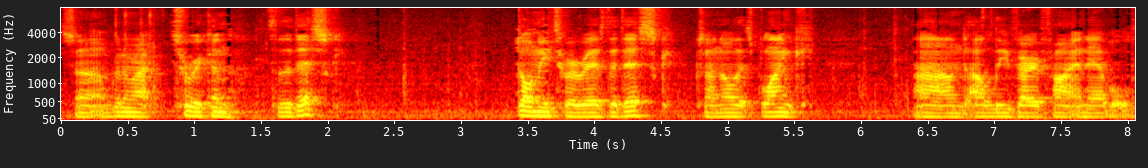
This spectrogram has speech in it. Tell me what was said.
So I'm going to write Turrican to the disk. Don't need to erase the disk because I know it's blank and I'll leave verify enabled.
